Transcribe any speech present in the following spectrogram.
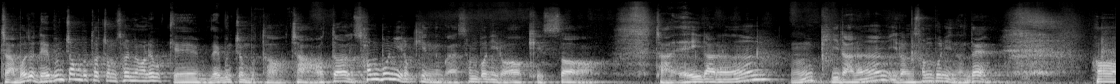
자, 먼저 내분점부터 좀 설명을 해볼게. 내분점부터. 자, 어떤 선분이 이렇게 있는 거야. 선분이 이렇게 있어. 자, A라는, 음, B라는 이런 선분이 있는데, 어,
